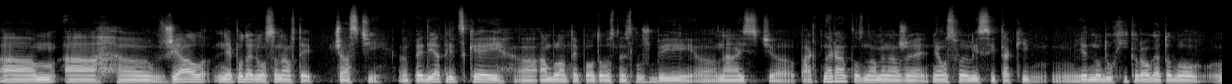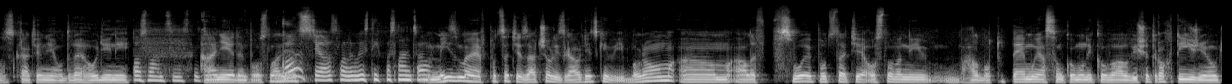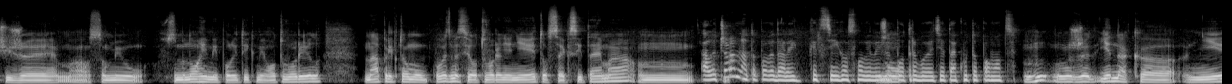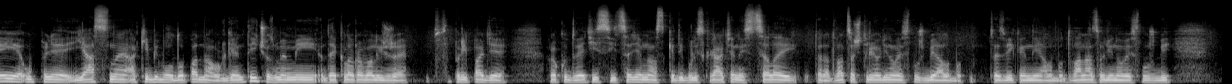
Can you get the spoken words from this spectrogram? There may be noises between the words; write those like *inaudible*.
Um, a uh, žiaľ, nepodarilo sa nám v tej časti pediatrickej ambulantnej pohotovostnej služby nájsť partnera. To znamená, že neosvojili si taký jednoduchý krok a to bolo skrátenie o dve hodiny. Poslanci, myslíte? Ani jeden poslanec. Koho ste oslovili z tých poslancov? My sme v podstate začali s zdravotníckým výborom, um, ale v svojej podstate oslovený, alebo tú tému ja som komunikoval vyše troch týždňov, čiže som ju s mnohými politikmi otvoril. Napriek tomu, povedzme si otvorenie, nie je to sexy téma. Um, ale čo vám na to povedali, keď ste ich oslovili? Hovorili, no, že potrebujete takúto pomoc? Uh, že jednak e, nie je úplne jasné, aký by bol dopad na urgenty, čo sme my deklarovali, že v prípade roku 2017, kedy boli skrátené z celej teda 24-hodinovej služby alebo cez víkendy alebo 12-hodinovej služby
